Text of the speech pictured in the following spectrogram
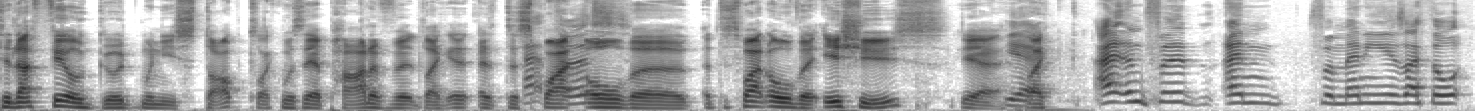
Did that feel good when you stopped? Like, was there part of it, like, despite first- all the, despite all the issues, yeah, Yeah, like, and for and for many years, I thought,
